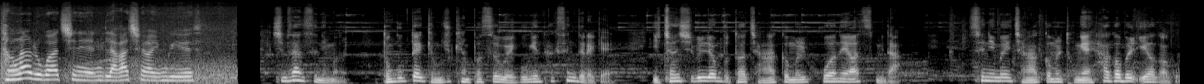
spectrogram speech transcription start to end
당라루가 치는 라가치가 용기 심산 스님은 동국대 경주 캠퍼스 외국인 학생들에게 2011년부터 장학금을 후원해 왔습니다. 스님의 장학금을 통해 학업을 이어가고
